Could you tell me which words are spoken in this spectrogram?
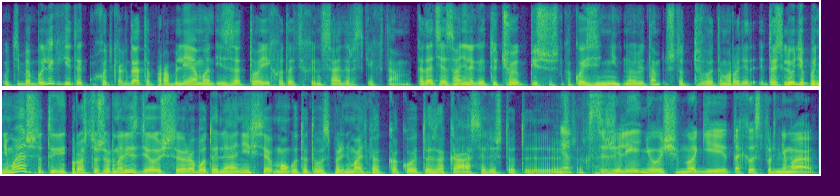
у тебя были какие-то хоть когда-то проблемы из-за твоих вот этих инсайдерских там, когда тебе звонили, говорят, ты что пишешь, какой «Зенит», ну или там что-то в этом роде. То есть люди понимают, что ты просто журналист, делаешь свою работу, или они все могут это воспринимать как какой-то заказ или что-то? Нет, что-то? к сожалению, очень многие так и воспринимают.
